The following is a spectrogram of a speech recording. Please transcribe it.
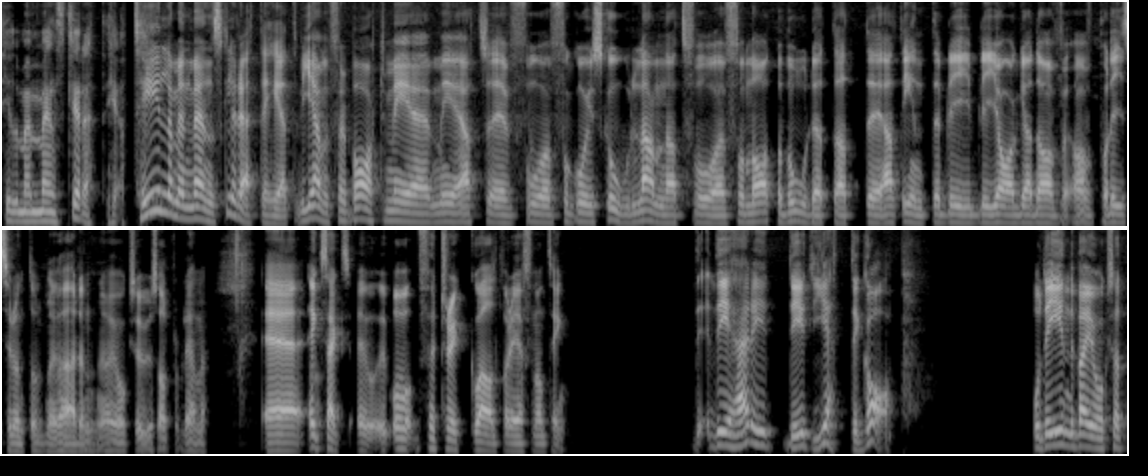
till och med en mänsklig rättighet. Till och med en mänsklig rättighet, jämförbart med, med att eh, få, få gå i skolan, att få, få mat på bordet, att, eh, att inte bli, bli jagad av, av poliser runt om i världen. Det har ju också USA problem med. Eh, exakt, eh, och förtryck och allt vad det är för någonting. Det, det här är, det är ett jättegap. Och det innebär ju också att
